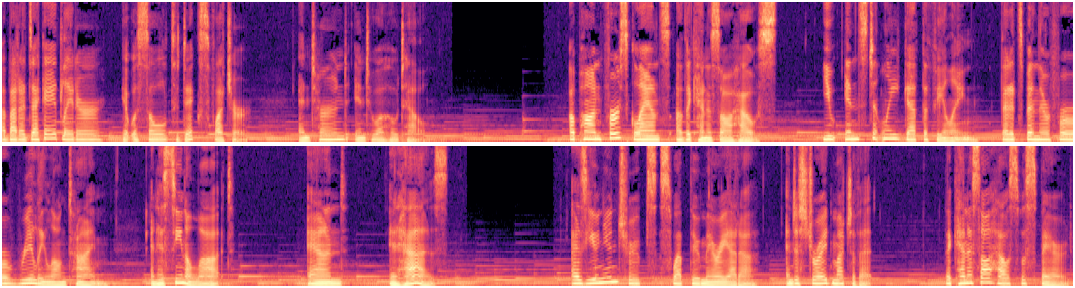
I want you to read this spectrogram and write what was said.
About a decade later, it was sold to Dix Fletcher and turned into a hotel. Upon first glance of the Kennesaw House, you instantly get the feeling that it's been there for a really long time and has seen a lot. And it has. As Union troops swept through Marietta and destroyed much of it, the Kennesaw House was spared.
